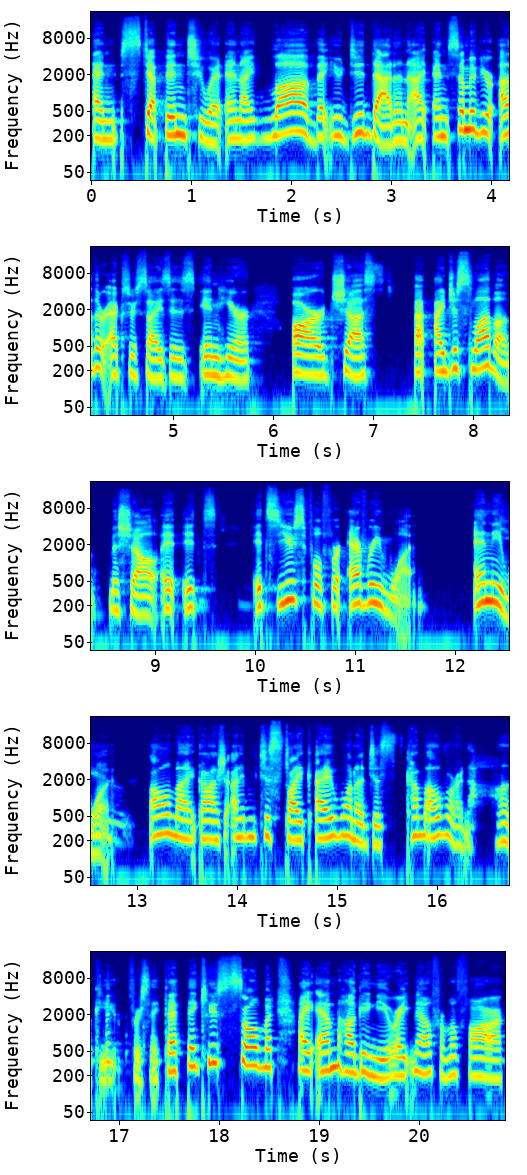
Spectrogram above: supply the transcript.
and step into it. And I love that you did that. And I and some of your other exercises in here are just I, I just love them, Michelle. It, it's it's useful for everyone, anyone. Oh my gosh, I'm just like I want to just come over and hug you for a second. Thank you so much. I am hugging you right now from afar.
